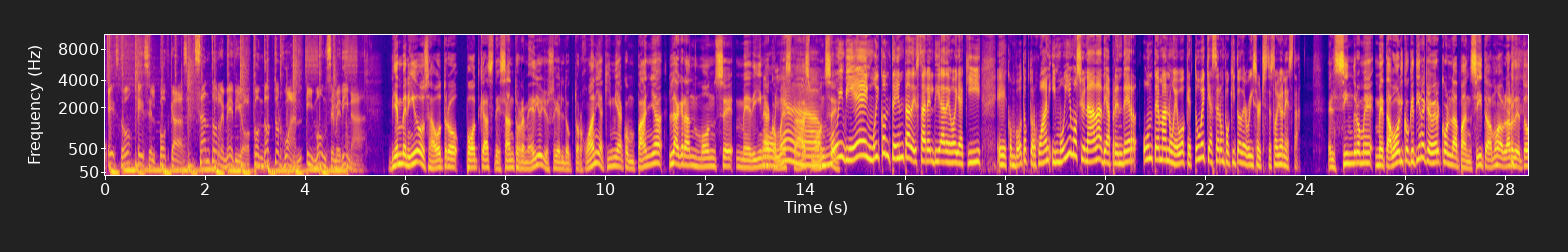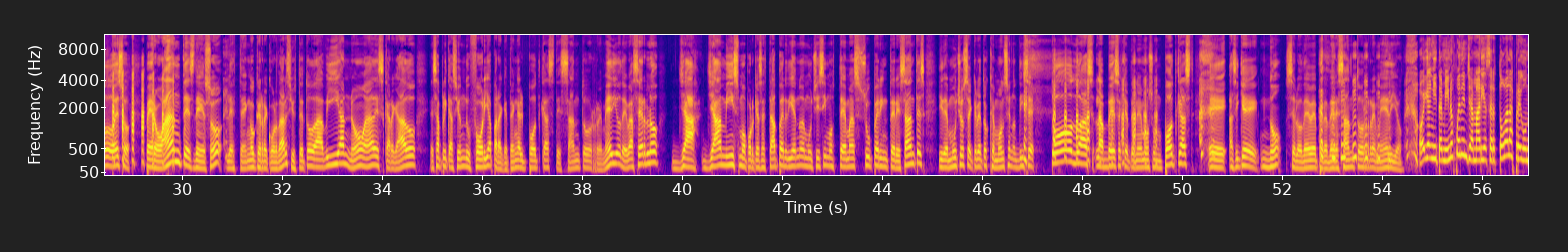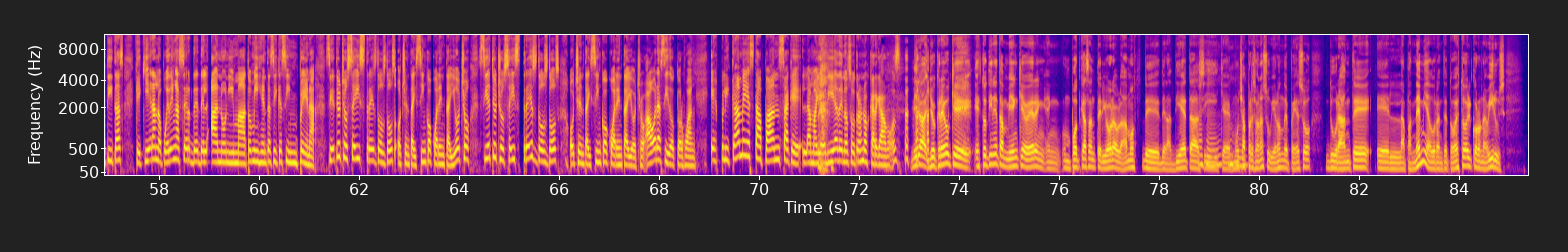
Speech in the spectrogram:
Esto es el podcast Santo Remedio con Doctor Juan y Monse Medina. Bienvenidos a otro podcast de Santo Remedio. Yo soy el Doctor Juan y aquí me acompaña la gran Monse Medina. ¿Cómo estás, Monse? Muy bien, muy contenta de estar el día de hoy aquí eh, con vos, Doctor Juan, y muy emocionada de aprender un tema nuevo que tuve que hacer un poquito de research, te soy honesta el síndrome metabólico que tiene que ver con la pancita. Vamos a hablar de todo eso. Pero antes de eso, les tengo que recordar, si usted todavía no ha descargado esa aplicación de Euforia para que tenga el podcast de Santo Remedio, debe hacerlo ya, ya mismo, porque se está perdiendo de muchísimos temas súper interesantes y de muchos secretos que Monse nos dice todas las veces que tenemos un podcast. Eh, así que no se lo debe perder, santo remedio. Oigan, y también nos pueden llamar y hacer todas las preguntitas que quieran. Lo pueden hacer desde el anonimato, mi gente, así que sin pena. 786-322-8548. 786-322-8548. Ahora sí, doctor Juan, explícame esta panza que la mayoría de nosotros nos cargamos. Mira, yo creo que esto tiene también que ver en, un podcast anterior, hablábamos de, las dietas y que muchas personas subieron de peso durante la pandemia, durante todo esto del coronavirus.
